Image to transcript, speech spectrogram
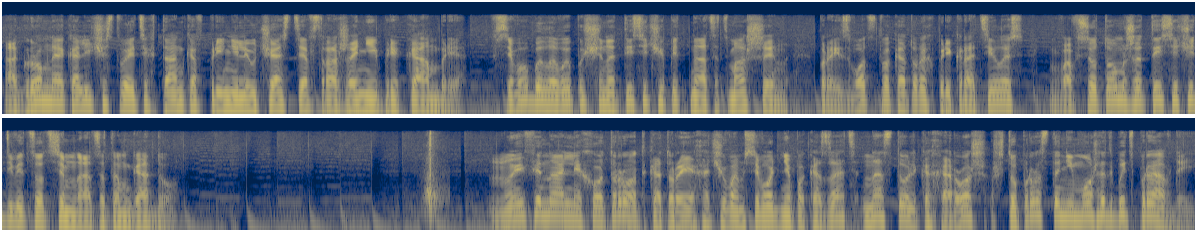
огромное количество этих танков приняли участие в сражении при Камбре. Всего было выпущено 1015 машин, производство которых прекратилось во все том же 1917 году. Ну и финальный ход рот, который я хочу вам сегодня показать, настолько хорош, что просто не может быть правдой.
